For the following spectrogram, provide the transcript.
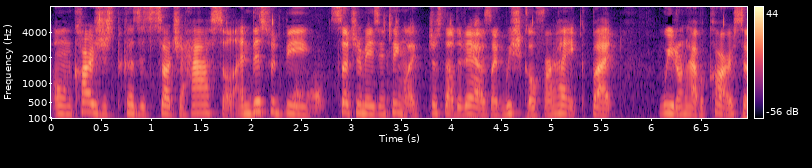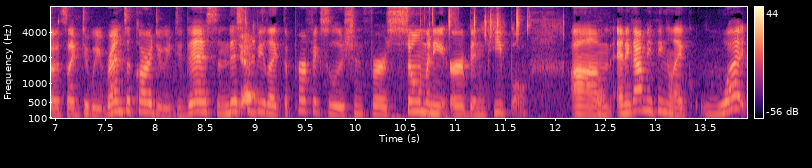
own cars just because it's such a hassle. And this would be uh-huh. such an amazing thing. Like just the other day, I was like, we should go for a hike, but we don't have a car. So it's like, do we rent a car? Do we do this? And this yeah. would be like the perfect solution for so many urban people. Um, and it got me thinking, like, what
